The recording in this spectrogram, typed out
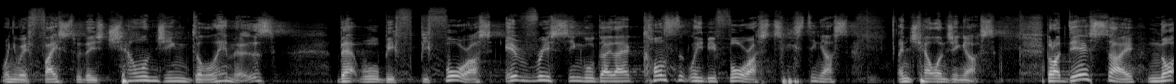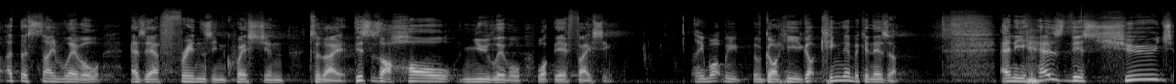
When you are faced with these challenging dilemmas, that will be before us every single day. They are constantly before us, testing us and challenging us. But I dare say, not at the same level as our friends in question today. This is a whole new level what they're facing. And what we've got here, you've got King Nebuchadnezzar. And he has this huge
